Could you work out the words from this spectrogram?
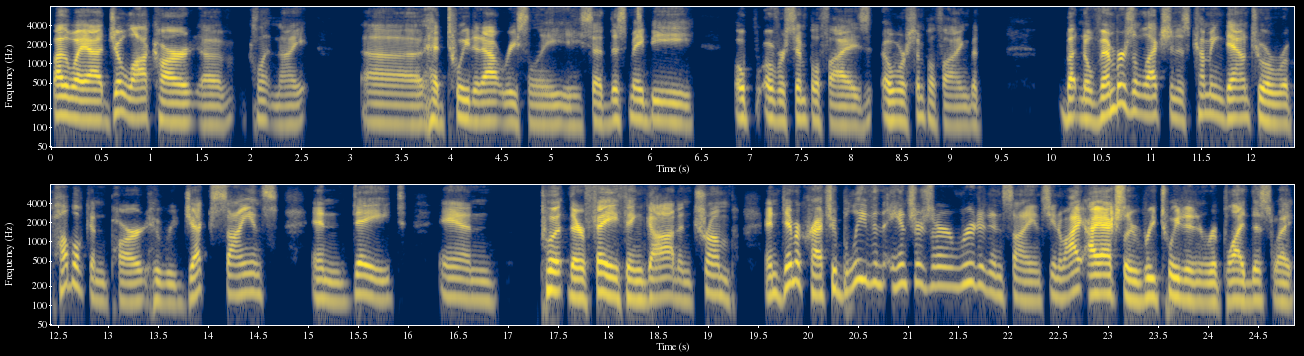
By the way, uh, Joe Lockhart, uh, Clintonite, uh, had tweeted out recently. He said this may be op- oversimplifies oversimplifying, but but November's election is coming down to a Republican part who rejects science and date and put their faith in God and Trump and Democrats who believe in the answers are rooted in science. You know, I, I actually retweeted and replied this way.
